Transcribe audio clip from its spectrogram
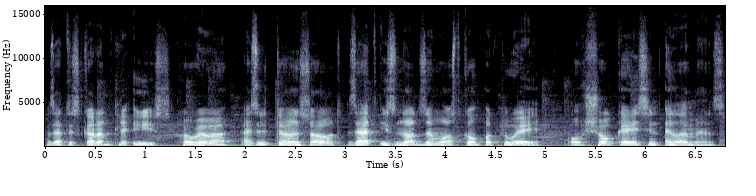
than it currently is. However, as it turns out, that is not the most compact way of showcasing elements,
